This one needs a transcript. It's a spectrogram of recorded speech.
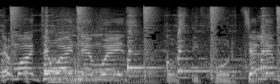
Them want to wind them ways. Tell them.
